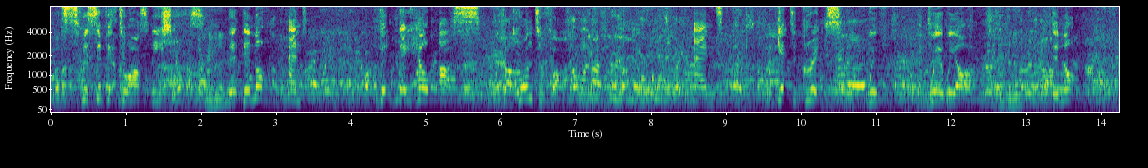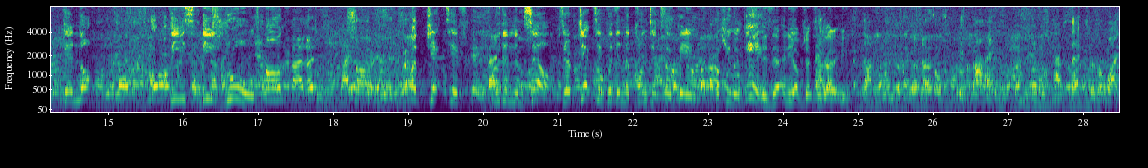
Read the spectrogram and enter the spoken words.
Are specific to our species. Mm-hmm. They're, they're not, and they, they help us quantify and get to grips with where we are. Mm-hmm. They're not. They're not. These these rules aren't objective within themselves. They're objective within the context of being a human being. Is there any objective reality? have sex with a white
